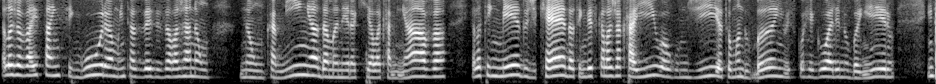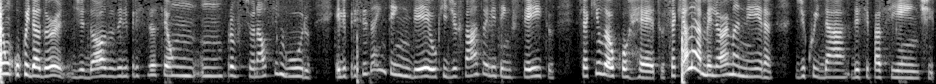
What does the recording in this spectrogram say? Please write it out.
ela já vai estar insegura, muitas vezes ela já não não caminha da maneira que ela caminhava, ela tem medo de queda, tem vezes que ela já caiu algum dia tomando banho, escorregou ali no banheiro. Então, o cuidador de idosos ele precisa ser um, um profissional seguro. Ele precisa entender o que de fato ele tem feito, se aquilo é o correto, se aquela é a melhor maneira de cuidar desse paciente,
